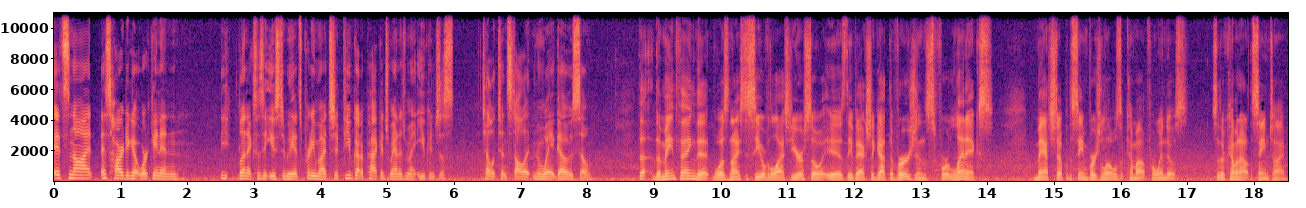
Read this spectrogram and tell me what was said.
it's not as hard to get working in Linux as it used to be. It's pretty much if you've got a package management, you can just tell it to install it and away it goes. So The, the main thing that was nice to see over the last year or so is they've actually got the versions for Linux matched up with the same version levels that come out for Windows. So they're coming out at the same time.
